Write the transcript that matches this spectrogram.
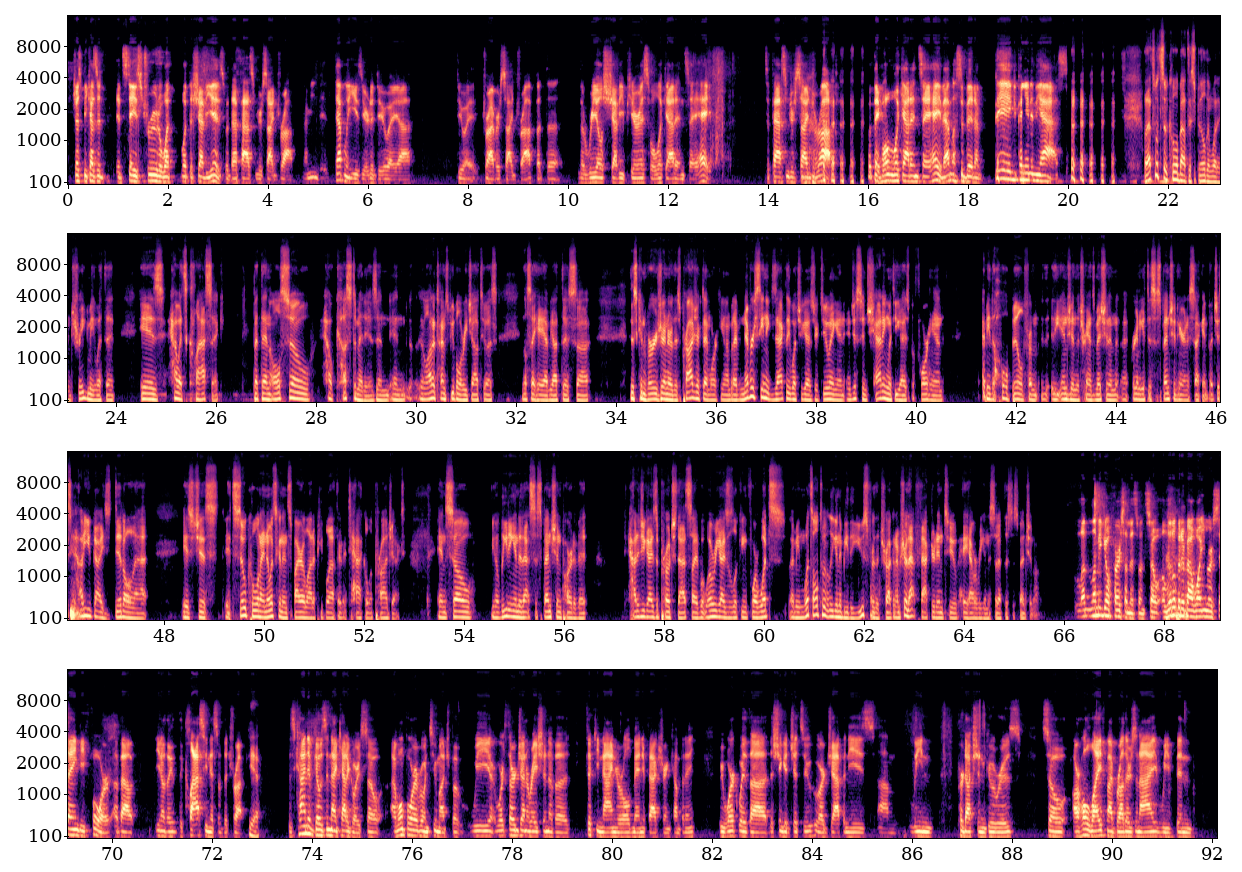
just because it, it stays true to what, what the Chevy is with that passenger side drop. I mean, it's definitely easier to do a, uh, do a driver side drop, but the, the real Chevy purist will look at it and say, Hey, it's a passenger side drop, but they won't look at it and say, Hey, that must have been a big pain in the ass. Well, that's what's so cool about this build and what intrigued me with it is how it's classic, but then also how custom it is. And and a lot of times people reach out to us and they'll say, Hey, I've got this uh this conversion or this project I'm working on, but I've never seen exactly what you guys are doing. And, and just in chatting with you guys beforehand, I mean, the whole build from the- the engine, the transmission, and uh, we're going to get to suspension here in a second, but just how you guys did all that is just, it's so cool. And I know it's going to inspire a lot of people out there to tackle a project. And so, you know, leading into that suspension part of it, how did you guys approach that side? What, what were you guys looking for? What's, I mean, what's ultimately going to be the use for the truck? And I'm sure that factored into, hey, how are we going to set up the suspension on? let, let me go first on this one. So a little bit about what you were saying before about, you know, the, the classiness of the truck. Yeah. This kind of goes in that category. So I won't bore everyone too much, but we we're third generation of a 59 year old manufacturing company. We work with uh, the Shingijutsu, who are Japanese um, lean production gurus. So our whole life, my brothers and I, we've been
